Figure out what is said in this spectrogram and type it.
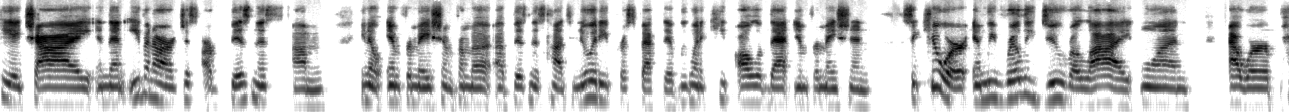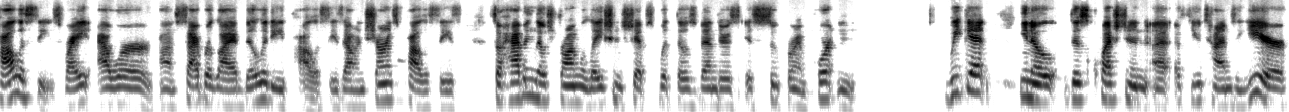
PHI, and then even our just our business, um, you know, information from a, a business continuity perspective. We want to keep all of that information secure. And we really do rely on our policies, right? Our um, cyber liability policies, our insurance policies. So having those strong relationships with those vendors is super important. We get, you know, this question a, a few times a year.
